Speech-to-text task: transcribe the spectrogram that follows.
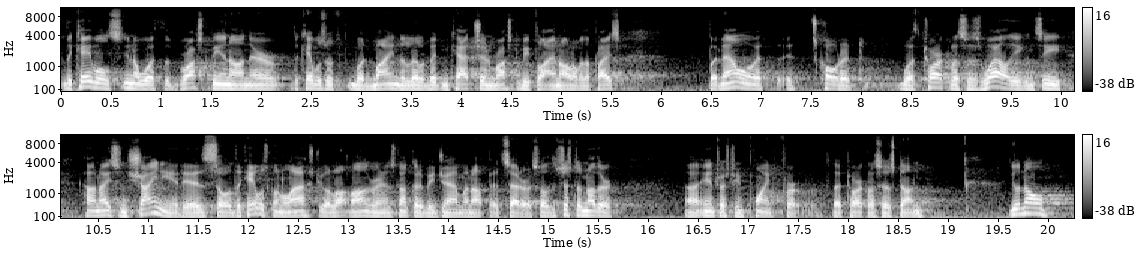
the cables, you know, with the rust being on there, the cables would, would bind a little bit and catch and rust would be flying all over the place. But now with, it's coated with torqueless as well, you can see how nice and shiny it is. So the cable's going to last you a lot longer and it's not going to be jamming up, etc. So it's just another uh, interesting point for, that torqueless has done. You'll know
